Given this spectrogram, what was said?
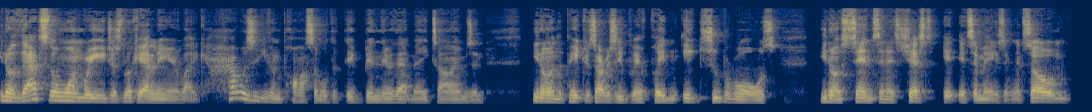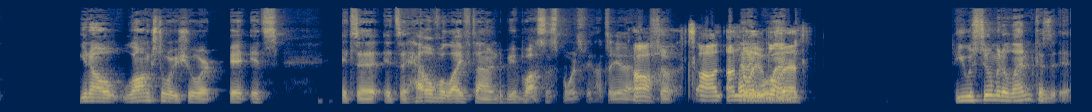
you know, that's the one where you just look at it and you're like, how is it even possible that they've been there that many times? And, you know, and the Patriots obviously have played in eight Super Bowls, you know, since, and it's just it, it's amazing. And so, you know, long story short, it, it's it's a it's a hell of a lifetime to be a Boston sports fan. I'll tell you that. Oh, so it's un- unbelievable, man. you assume it'll end because, eh,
